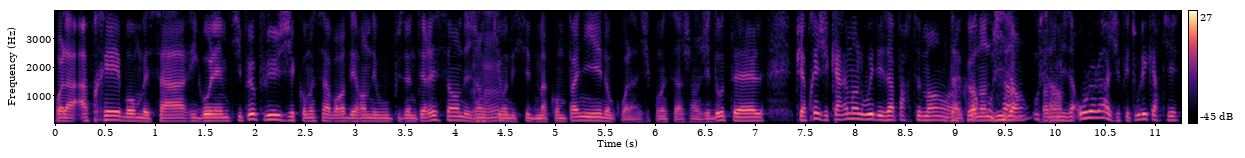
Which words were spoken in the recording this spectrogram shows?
voilà. Après, bon, ben ça a rigolé un petit peu plus. J'ai commencé à avoir des rendez-vous plus intéressants, des gens mhm. qui ont décidé de m'accompagner. Donc voilà, j'ai commencé à changer d'hôtel. Puis après, j'ai carrément loué des appartements pendant dix ans. Où pendant dix ans. Oh là là, j'ai fait tous les quartiers.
